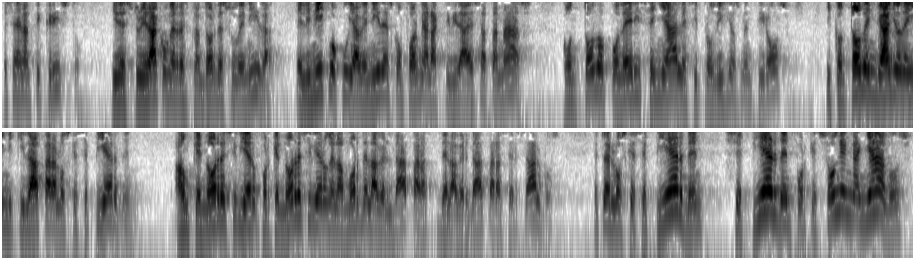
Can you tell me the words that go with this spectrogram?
Ese es el anticristo. Y destruirá con el resplandor de su venida. El inicuo cuya venida es conforme a la actividad de Satanás, con todo poder y señales y prodigios mentirosos, y con todo engaño de iniquidad para los que se pierden aunque no recibieron, porque no recibieron el amor de la verdad para, de la verdad para ser salvos. Entonces los que se pierden, se pierden porque son engañados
